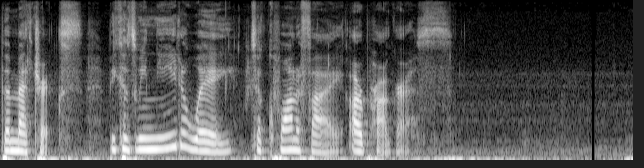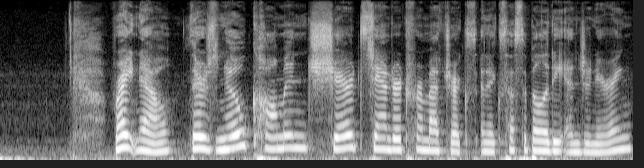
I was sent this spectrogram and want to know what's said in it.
the metrics, because we need a way to quantify our progress. Right now, there's no common shared standard for metrics in accessibility engineering,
